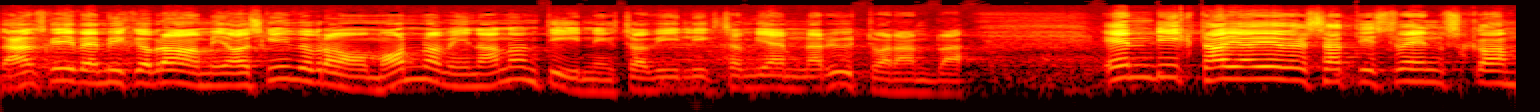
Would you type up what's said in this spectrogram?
han skriver mycket bra, men jag skriver bra om honom i en annan tidning så vi liksom jämnar ut varandra. En dikt har jag översatt till svenska.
